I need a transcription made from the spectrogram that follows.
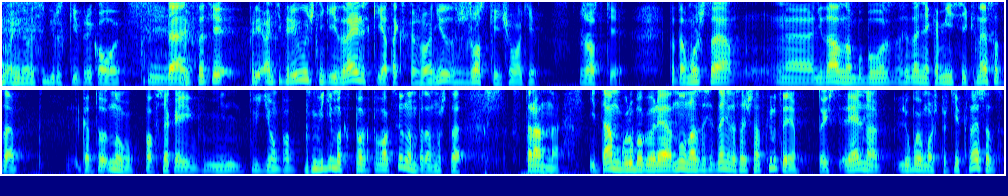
Мои новосибирские приколы. Да. Ну, кстати, при- антипривычники израильские, я так скажу, они жесткие чуваки. Жесткие. Потому что э, недавно было заседание комиссии Кнессета, кото- ну, по всякой, видимо, по, видимо, по, по вакцинам, потому что странно. И там, грубо говоря, ну, у нас заседания достаточно открытые, то есть реально любой может прийти в Кнессет,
